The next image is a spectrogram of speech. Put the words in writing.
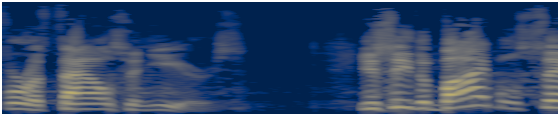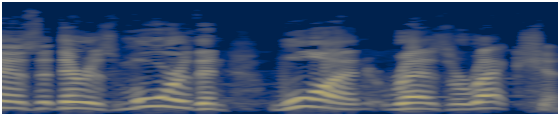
for a thousand years. You see, the Bible says that there is more than one resurrection.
